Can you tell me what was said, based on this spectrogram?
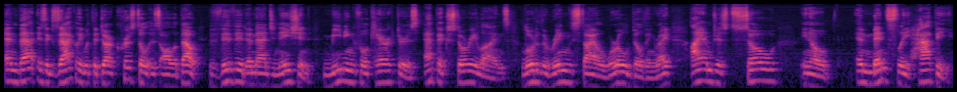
And that is exactly what the Dark Crystal is all about. Vivid imagination, meaningful characters, epic storylines, Lord of the Rings style world building, right? I am just so, you know, immensely happy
